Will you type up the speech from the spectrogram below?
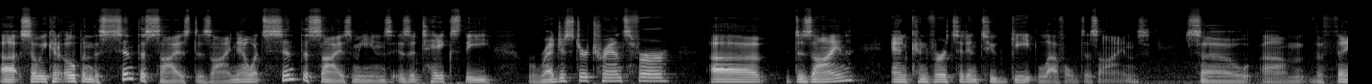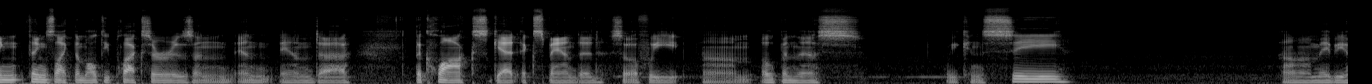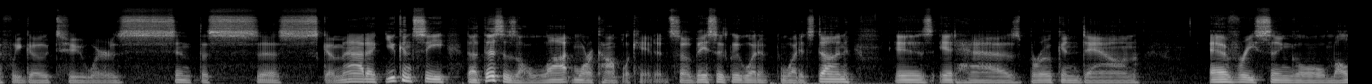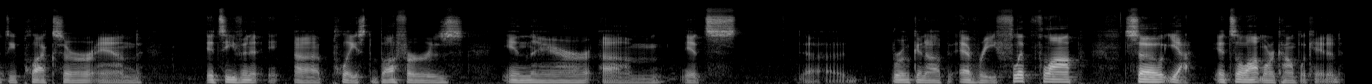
Uh, so we can open the synthesize design. Now what synthesize means is it takes the register transfer uh, design and converts it into gate level designs. So um, the thing, things like the multiplexers and, and, and uh, the clocks get expanded. So if we um, open this we can see uh, maybe if we go to where's synthesis schematic, you can see that this is a lot more complicated. So basically what, it, what it's done is it has broken down every single multiplexer and it's even uh, placed buffers in there. Um, it's uh, broken up every flip-flop. So yeah, it's a lot more complicated.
